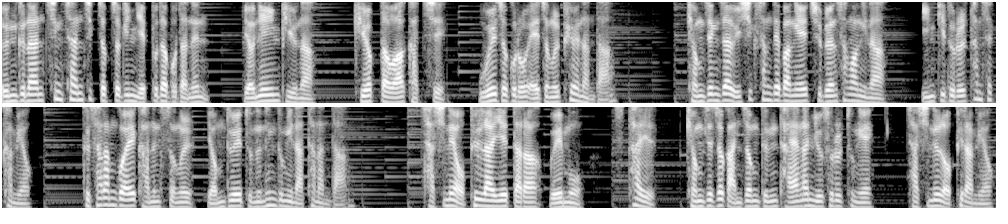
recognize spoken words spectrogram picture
은근한 칭찬 직접적인 예쁘다보다는 연예인 비유나 귀엽다와 같이 우회적으로 애정을 표현한다. 경쟁자 의식 상대방의 주변 상황이나 인기도를 탐색하며 그 사람과의 가능성을 염두에 두는 행동이 나타난다. 자신의 어필 나이에 따라 외모, 스타일, 경제적 안정 등 다양한 요소를 통해 자신을 어필하며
